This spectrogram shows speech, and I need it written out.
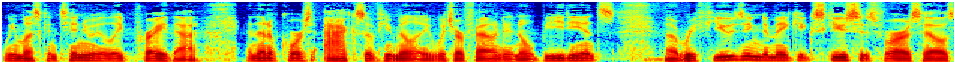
We must continually pray that. And then, of course, acts of humility, which are found in obedience, uh, refusing to make excuses for ourselves,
